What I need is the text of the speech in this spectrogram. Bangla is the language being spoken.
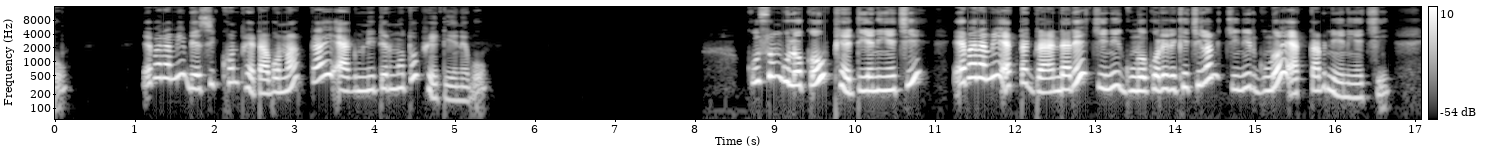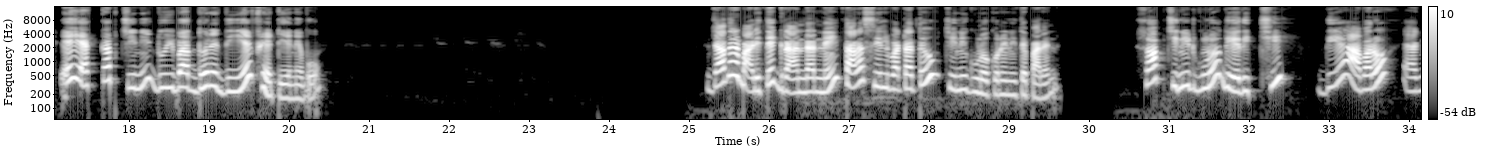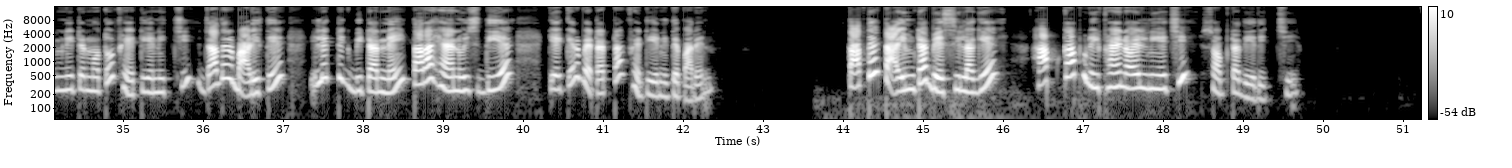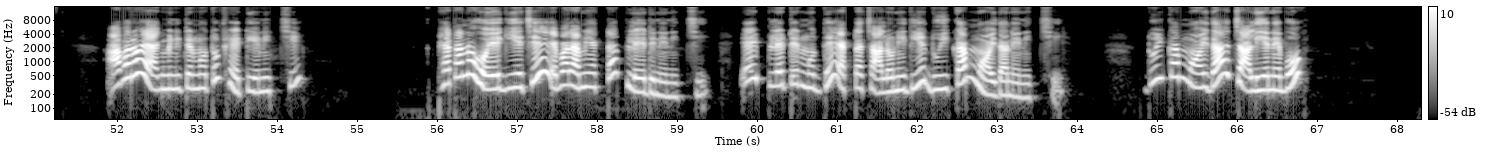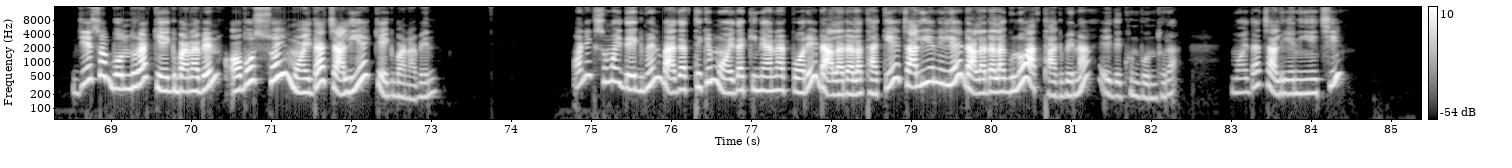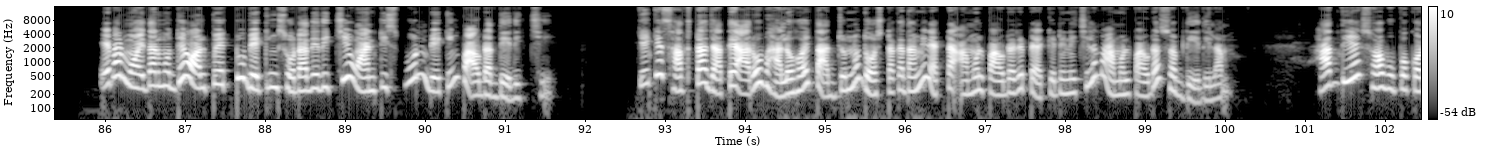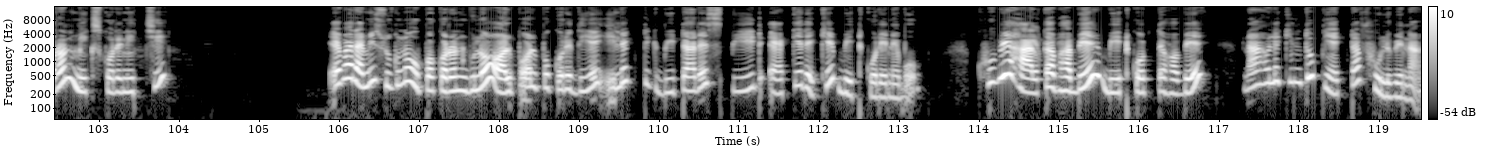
এবার আমি বেশিক্ষণ ফেটাবো না, প্রায় এক মিনিটের মতো ফেটিয়ে নেব। কুসুমগুলোকেও ফেটিয়ে নিয়েছি। এবার আমি একটা গ্রাইন্ডারে চিনি গুঁড়ো করে রেখেছিলাম। চিনির গুঁড়ো এক কাপ নিয়ে নিয়েছি। এই এক কাপ চিনি দুইবার ধরে দিয়ে ফেটিয়ে নেব। যাদের বাড়িতে গ্রাইন্ডার নেই, তারা শিলবাটাতেও চিনি গুঁড়ো করে নিতে পারেন। সব চিনির গুঁড়ো দিয়ে দিচ্ছি। দিয়ে আবারও এক মিনিটের মতো ফেটিয়ে নিচ্ছি। যাদের বাড়িতে ইলেকট্রিক বিটার নেই, তারা হ্যান্ড উইচ দিয়ে কেকের ব্যাটারটা ফেটিয়ে নিতে পারেন। তাতে টাইমটা বেশি লাগে। হাফ কাপ রিফাইন অয়েল নিয়েছি, সবটা দিয়ে দিচ্ছি। আবারও এক মিনিটের মতো ফেটিয়ে নিচ্ছি। ফেটানো হয়ে গিয়েছে, এবার আমি একটা প্লেট এনে নিচ্ছি। এই প্লেটের মধ্যে একটা চালনি দিয়ে দুই কাপ ময়দা নিয়ে নিচ্ছি। দুই কাপ ময়দা চালিয়ে নেব। যেসব বন্ধুরা কেক বানাবেন, অবশ্যই ময়দা চালিয়ে কেক বানাবেন। অনেক সময় দেখবেন বাজার থেকে ময়দা কিনে আনার পরে ডালা ডালা থাকে, চালিয়ে নিলে ডালা ডালাগুলো আর থাকবে না। এই দেখুন বন্ধুরা, ময়দা চালিয়ে নিয়েছি। এবার ময়দার মধ্যে অল্প একটু বেকিং সোডা দিয়ে দিচ্ছি, ওয়ান স্পুন বেকিং পাউডার দিয়ে দিচ্ছি। কেকের স্বাদটা যাতে আরও ভালো হয়, তার জন্য দশ টাকা দামের একটা আমল পাউডারের প্যাকেট এনেছিলাম, আমল পাউডার সব দিয়ে দিলাম। হাত দিয়ে সব উপকরণ মিক্স করে নিচ্ছি। এবার আমি শুকনো উপকরণগুলো অল্প অল্প করে দিয়ে ইলেকট্রিক বিটারের স্পিড একে রেখে বিট করে নেব। খুবই হালকাভাবে বিট করতে হবে, না হলে কিন্তু কেকটা ফুলবে না।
